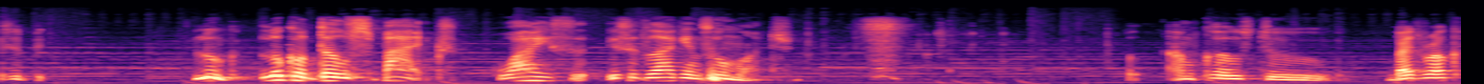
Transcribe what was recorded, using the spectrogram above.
Is it Look, look at those spikes. Why is it, is it lagging so much? I'm close to bedrock.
